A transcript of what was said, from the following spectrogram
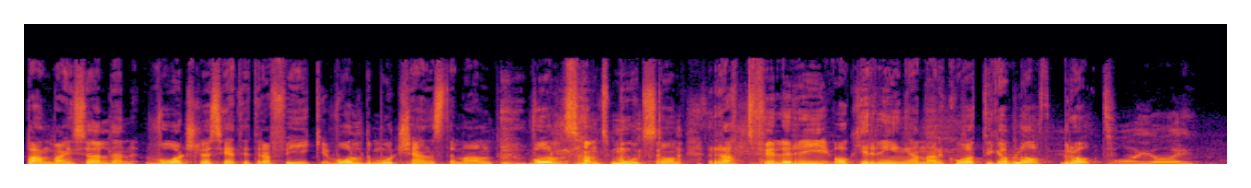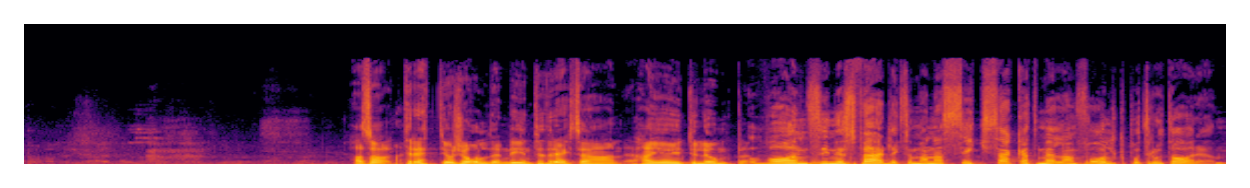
bandvagnsstölden, vårdslöshet i trafik, våld mot tjänsteman, våldsamt motstånd, rattfylleri och ringa narkotikabrott. brott. Oj, oj. Alltså 30-årsåldern, det är inte direkt så han, han gör ju inte lumpen. Och vansinnesfärd liksom. Han har zigzackat mellan folk på trottoaren.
